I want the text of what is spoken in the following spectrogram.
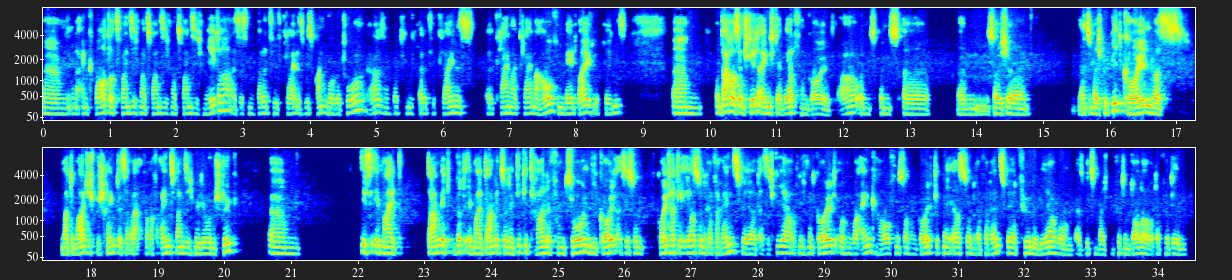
in ein Quarter 20 mal 20 mal 20 Meter. Es ist ein relativ kleines, wie das Brandenburger Tor, ja, also wirklich ein relativ kleines, äh, kleiner, kleiner Haufen, weltweit übrigens. Ähm, und daraus entsteht eigentlich der Wert von Gold. Ja, und und äh, ähm, solche, ja, zum Beispiel Bitcoin, was mathematisch beschränkt ist auf 21 Millionen Stück, ähm, ist eben halt damit wird eben halt damit so eine digitale Funktion wie Gold, also so ein, Gold hat ja eher so einen Referenzwert. Also ich gehe ja auch nicht mit Gold irgendwo einkaufen, sondern Gold gibt mir eher so einen Referenzwert für eine Währung, also wie zum Beispiel für den Dollar oder für den,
